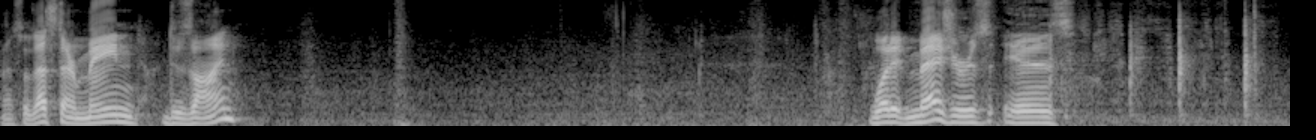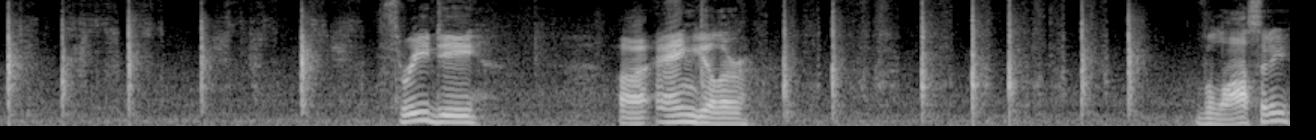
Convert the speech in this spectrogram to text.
And so that's their main design. What it measures is 3D uh, angular velocity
